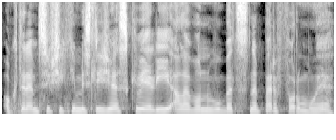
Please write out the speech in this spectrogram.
o kterém si všichni myslí, že je skvělý, ale on vůbec neperformuje.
